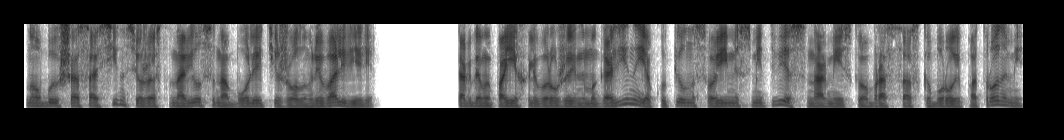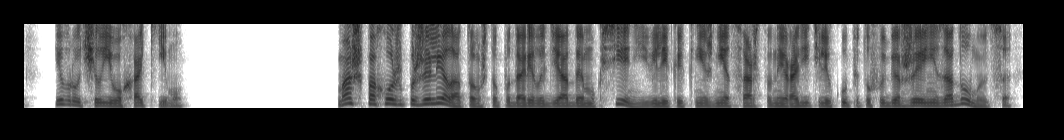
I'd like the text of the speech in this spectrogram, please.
но бывший ассасин все же остановился на более тяжелом револьвере. Когда мы поехали в оружейный магазин, я купил на свое имя Смит Вессона армейского образца с кобурой и патронами и вручил его Хакиму. Маша, похоже, пожалела о том, что подарила диадему Ксении, великой княжне царственные родители купят у Фаберже и не задумаются –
